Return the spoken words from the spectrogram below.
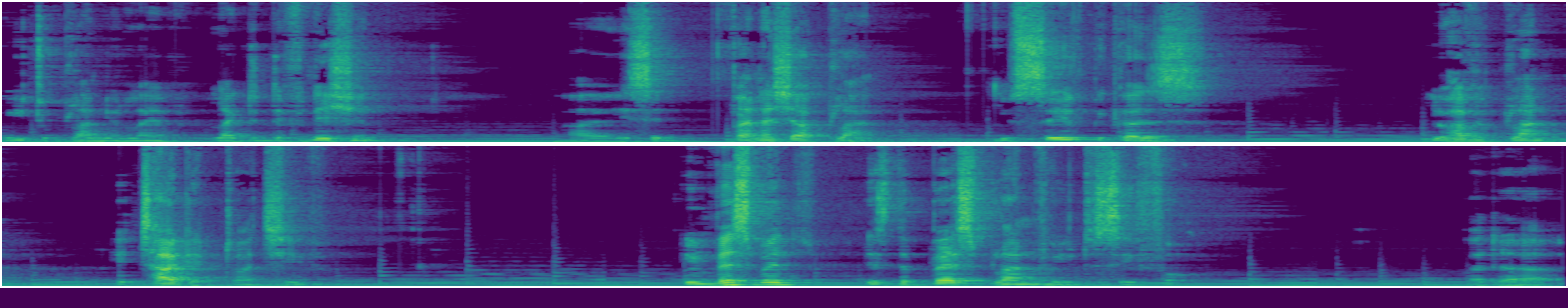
for you to plan your life. Like the definition, uh, it's a financial plan. You save because you have a plan, a target to achieve. Investment is the best plan for you to save for. But uh,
